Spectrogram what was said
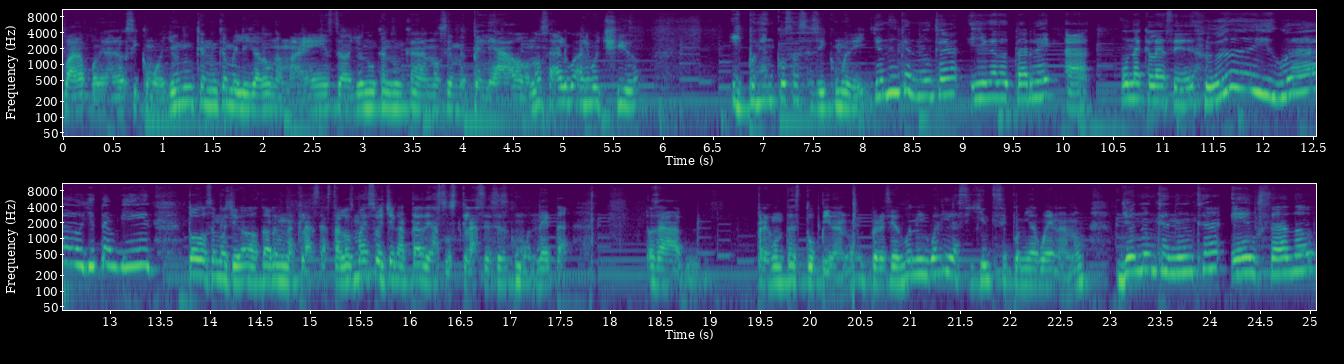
van a poner algo así como yo nunca, nunca me he ligado a una maestra, yo nunca, nunca, no sé, me he peleado, no sé, algo, algo chido. Y ponían cosas así como de yo nunca, nunca he llegado tarde a una clase. ¡Uy, wow! Yo también. Todos hemos llegado tarde a una clase. Hasta los maestros llegan tarde a sus clases. Es como neta. O sea, pregunta estúpida, ¿no? Pero decías, bueno, igual y la siguiente se ponía buena, ¿no? Yo nunca, nunca he usado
